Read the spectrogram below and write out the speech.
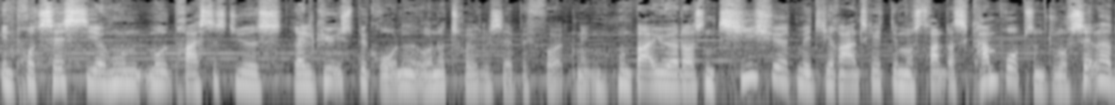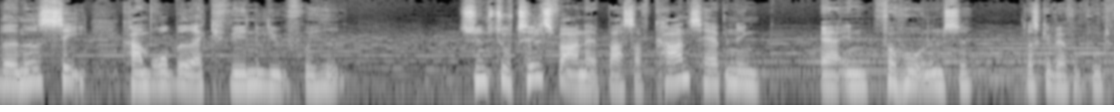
En protest, siger hun, mod præstestyrets religiøst begrundede undertrykkelse af befolkningen. Hun bar jo også en t-shirt med de iranske demonstranters kampråb, som du selv har været nede at se. Kampråbet er kvindeliv, frihed. Synes du tilsvarende, at Basaf Khans happening er en forhåndelse, der skal være forbudt?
